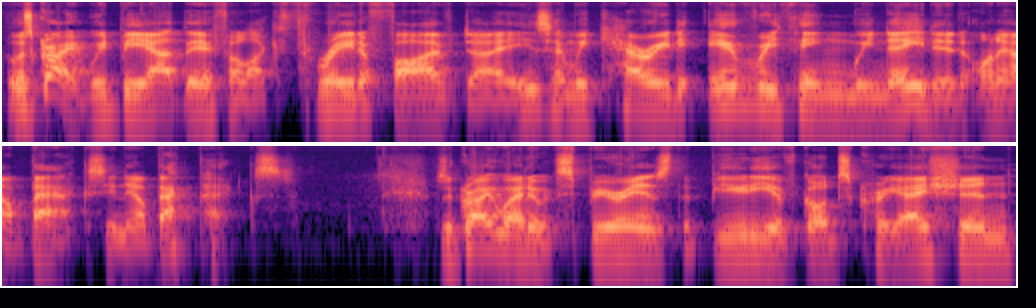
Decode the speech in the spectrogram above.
It was great. We'd be out there for like three to five days and we carried everything we needed on our backs in our backpacks. Was a great way to experience the beauty of God's creation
